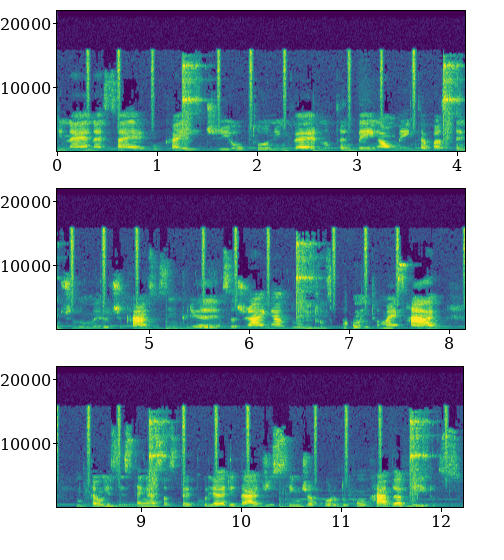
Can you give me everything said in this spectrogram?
que né, nessa época aí de outono e inverno também aumenta bastante o número de casos em crianças, já em adultos uhum. muito mais raro. Então existem essas peculiaridades sim de acordo com cada vírus.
